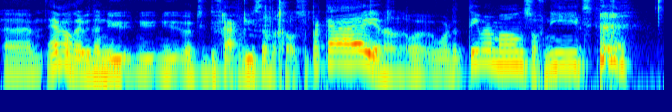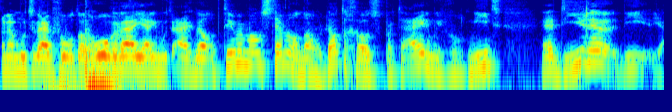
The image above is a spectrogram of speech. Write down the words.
ehm, hè, want we hebben dan nu, nu, nu wordt natuurlijk de vraag wie is dan de grootste partij? En dan wo- wordt het Timmermans of niet? En dan moeten wij bijvoorbeeld, dan horen wij, ja, je moet eigenlijk wel op Timmermans stemmen, want dan wordt dat de grootste partij. Dan moet je bijvoorbeeld niet. Hè, dieren, die, ja,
